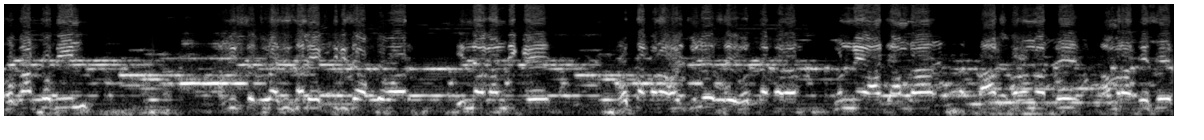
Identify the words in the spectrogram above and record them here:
শোকার্থ দিন উনিশশো চুরাশি সালে একত্রিশে অক্টোবর ইন্দিরা গান্ধীকে হত্যা করা হয়েছিল। সেই হত্যা করার জন্য আজ আমরা তার স্মরণার্থে আমরা দেশের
